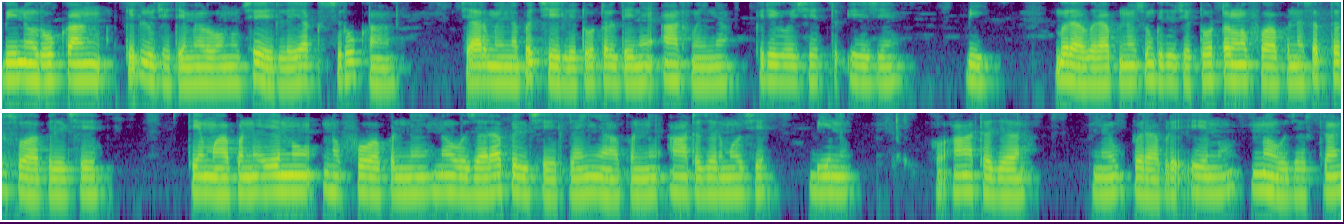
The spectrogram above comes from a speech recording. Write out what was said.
બીનું રોકાણ કેટલું છે તે મેળવવાનું છે. એટલે એક્સ રોકાણ ચાર મહિના પછી એટલે ટોટલ તેને આઠ મહિના કર્યું હોય છે તો એ છે બી બરાબર, આપણને શું કીધું છે? ટોટલ નફો આપણને સત્તરસો આપેલ છે. તેમાં આપણને એનો નફો આપણને નવ હજાર આપેલ છે એટલે અહીંયા આપણને આઠ હજાર મળશે બીનું આઠ હજાર અને ઉપર આપણે એનું નવ હજાર ત્રણ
